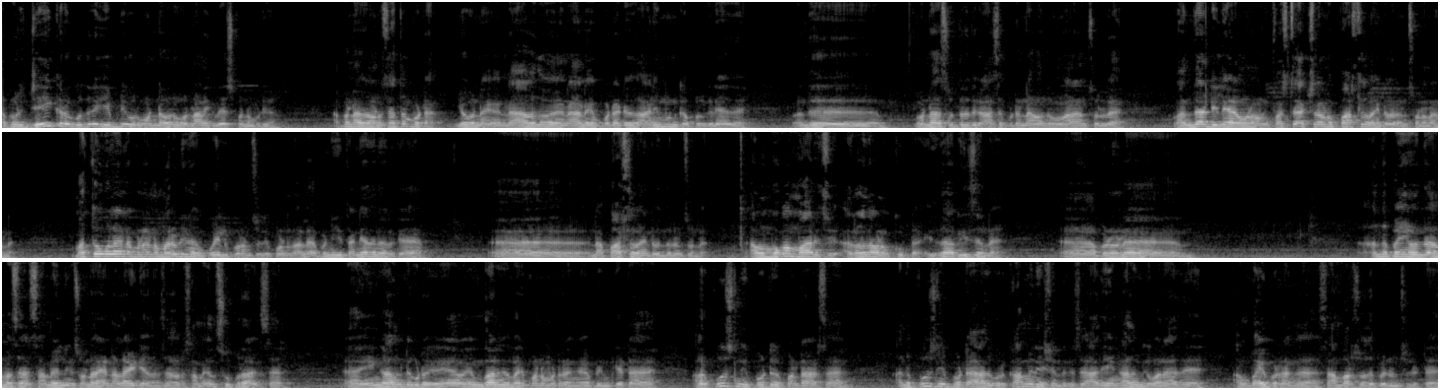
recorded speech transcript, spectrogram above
அப்புறம் ஜெயிக்கிற குதிரை எப்படி ஒரு ஒன் ஹவர் ஒரு நாளைக்கு வேஸ்ட் பண்ண முடியும்? அப்போ நான் அவனை சத்தம் போட்டேன். யோ நான் நான் வந்து நானும் என் பொண்டாட்டி வந்து கப்பல் கிடையாது. வந்து ஒன்றா சுற்றுறதுக்கு ஆசைப்பட்டு நான் வந்து வேணான்னு சொல்ல வந்தால் டிலே ஆகணும் அவனுக்கு ஃபஸ்ட்டு ஆக்சுவலாக அவனுக்கு பார்சல் வாங்கிட்டு வரேன்னு சொன்னேன் நான். மற்றவங்களாம் என்ன பண்ணால் நான் மறுபடியும் நாங்கள் கோயிலுக்கு போகிறேன்னு சொல்லி போனதால அப்போ நீ தனியாக தானே இருக்க? நான் பார்சல் வாங்கிட்டு வந்துடுறேன்னு சொன்னேன். அவன் முகம் மாறுச்சு. அதனால தான் அவனை கூப்பிட்டேன். இதுதான் ரீசனு அப்படின்னோடனே அந்த பையன் வந்து ஆமாம் சார் சமையல் நீங்கள் சொன்னால் நல்ல ஐடியா தான் சார். அவர் சமையல் சூப்பராக இருக்குது சார். எங்கள் ஆளுங்கிட்ட கூட ஏன் உங்கள் ஆளுங்க இந்த மாதிரி பண்ண மாட்டுறாங்க அப்படின்னு கேட்டால் அவர் பூசணி போட்டு பண்ணுறாரு சார். அந்த பூசணி போட்டால் அதுக்கு ஒரு காம்பினேஷன் இருக்குது சார் அது எங்கள் ஆளுங்களுக்கு வராது. அவங்க பயப்படுறாங்க சாம்பார் சொதப்பிடணும்னு சொல்லிட்டு.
